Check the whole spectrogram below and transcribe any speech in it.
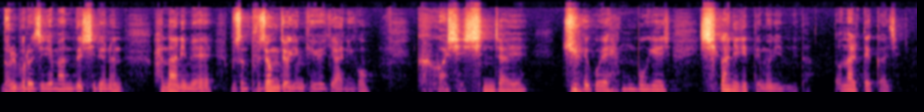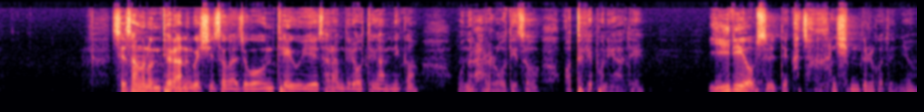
널브러지게 만드시려는 하나님의 무슨 부정적인 계획이 아니고 그것이 신자의 최고의 행복의 시간이기 때문입니다. 떠날 때까지. 세상은 은퇴라는 것이 있어가지고 은퇴 후에 사람들이 어떻게 합니까? 오늘 하루를 어디서 어떻게 보내야 돼? 일이 없을 때 가장 힘들거든요.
